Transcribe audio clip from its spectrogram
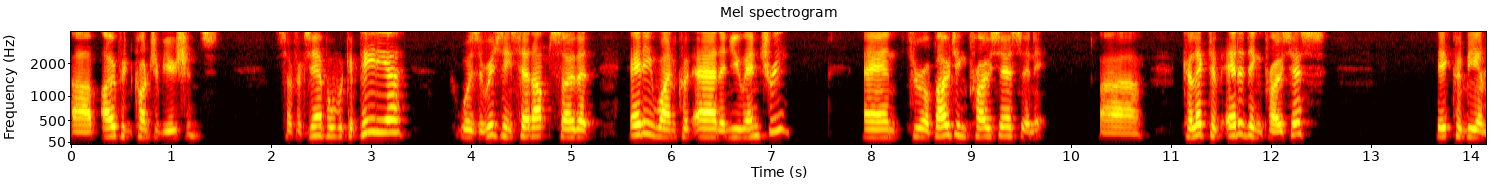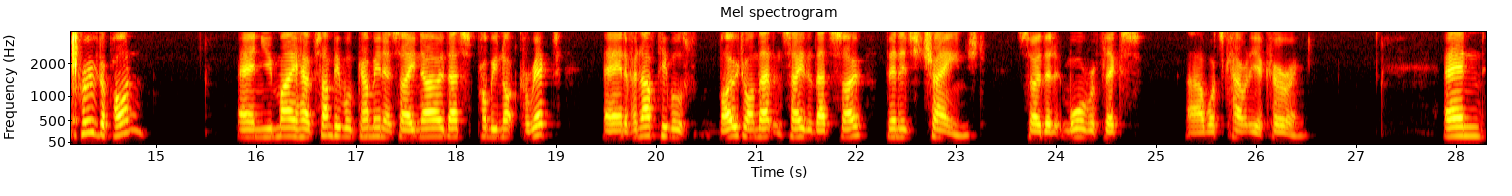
uh, open contributions. So, for example, Wikipedia was originally set up so that anyone could add a new entry and through a voting process and uh, collective editing process, it could be improved upon. And you may have some people come in and say, no, that's probably not correct. And if enough people vote on that and say that that's so, then it's changed so that it more reflects uh, what's currently occurring. And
